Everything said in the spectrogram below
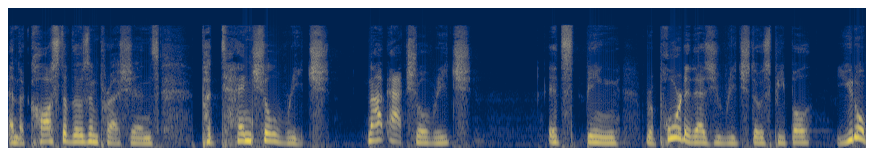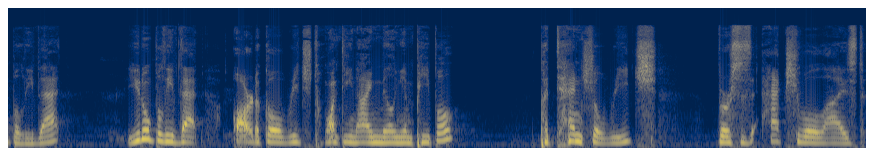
and the cost of those impressions, potential reach, not actual reach. It's being reported as you reach those people. You don't believe that. You don't believe that article reached 29 million people? Potential reach versus actualized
